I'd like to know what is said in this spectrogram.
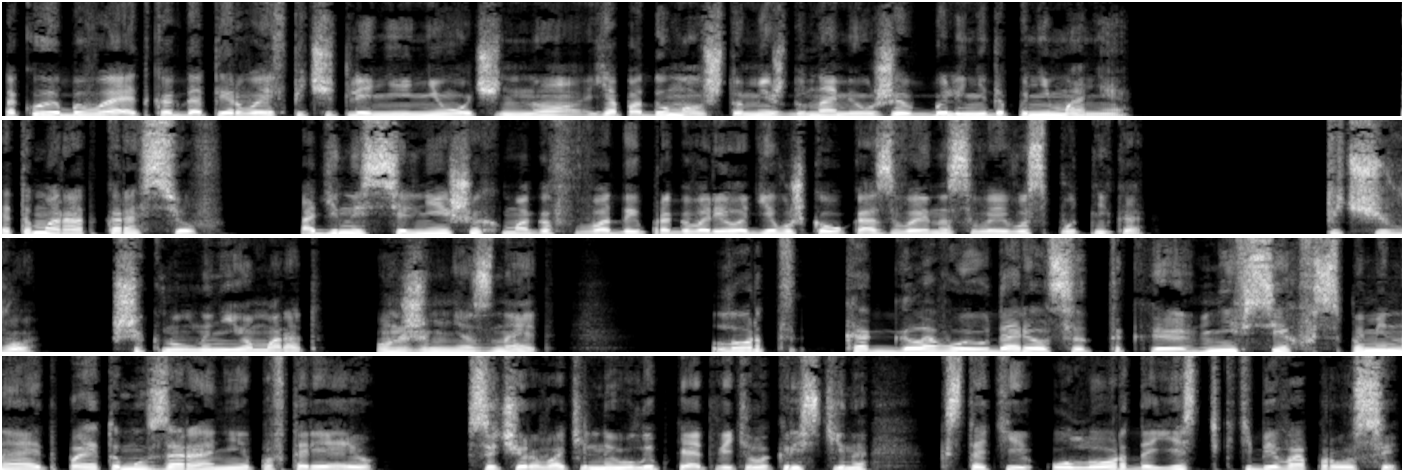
Такое бывает, когда первое впечатление не очень, но я подумал, что между нами уже были недопонимания. «Это Марат Карасев, один из сильнейших магов воды», проговорила девушка, указывая на своего спутника. «Ты чего?» — шикнул на нее Марат. «Он же меня знает». «Лорд, как головой ударился, так э, не всех вспоминает, поэтому заранее повторяю». С очаровательной улыбкой ответила Кристина. «Кстати, у лорда есть к тебе вопросы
